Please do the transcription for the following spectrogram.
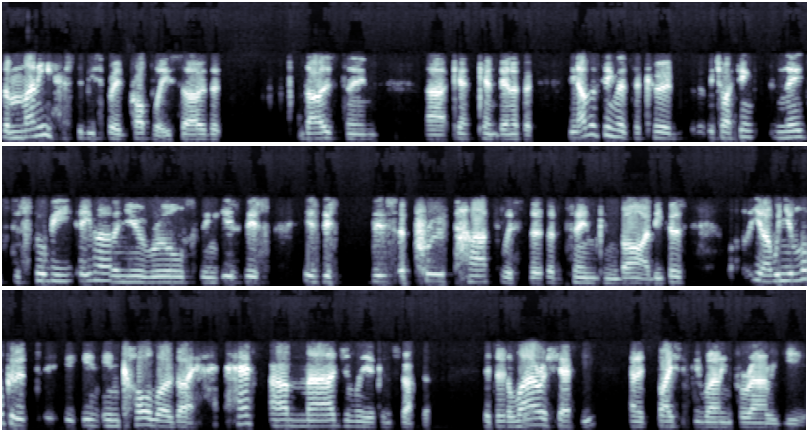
The money has to be spread properly so that those teams uh, can can benefit. The other thing that's occurred, which I think needs to still be, even though the new rules thing, is this is this this approved parts list that, that a team can buy because you know when you look at it in, in Colo, they Haas are marginally a constructor. It's a Dallara chassis and it's basically running Ferrari gear.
